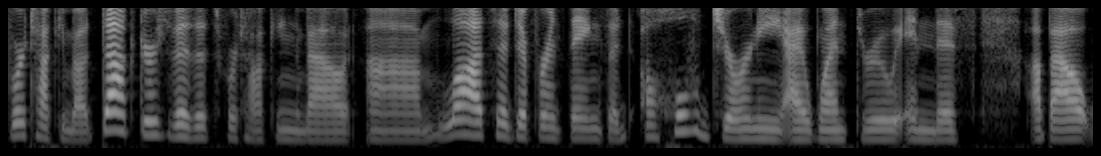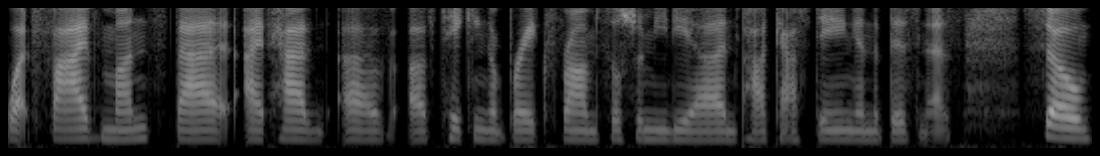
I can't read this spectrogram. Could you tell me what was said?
we're talking about doctor's visits, we're talking about um, lots of different things, a, a, whole journey I went through in this about what five months that I've had of, of taking a break from social media and podcasting and the business. So,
